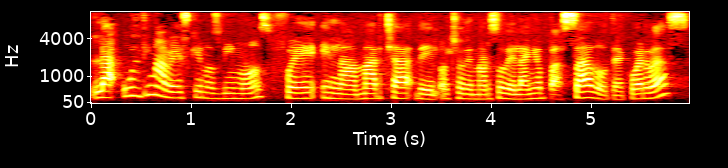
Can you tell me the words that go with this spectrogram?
La última vez que nos vimos fue en la marcha del 8 de marzo del año pasado, ¿te acuerdas?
